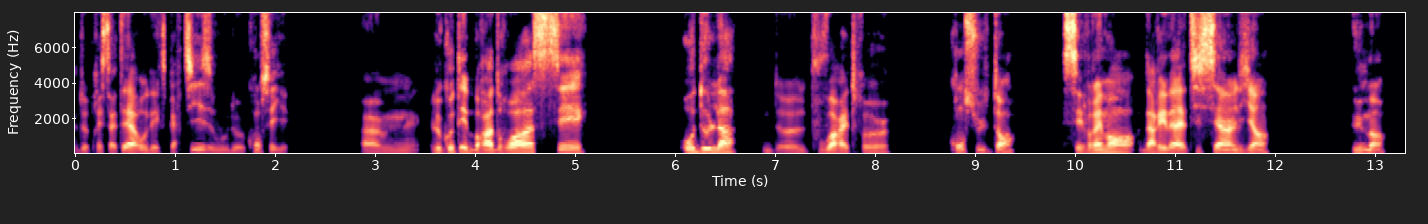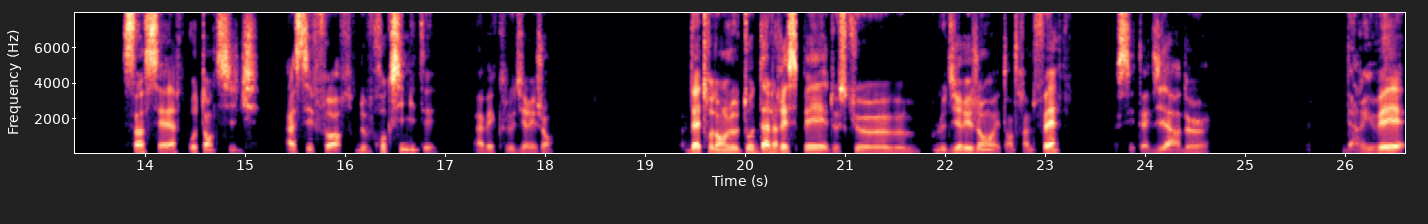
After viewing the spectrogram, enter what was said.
de prestataires ou d'expertise ou de conseillers. Le côté bras droit, c'est au-delà de pouvoir être, consultant, c'est vraiment d'arriver à tisser un lien humain, sincère, authentique, assez fort, de proximité avec le dirigeant. D'être dans le total respect de ce que le dirigeant est en train de faire, c'est-à-dire de D'arriver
